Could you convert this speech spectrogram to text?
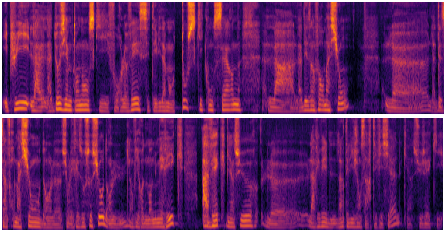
Et puis, la, deuxième tendance qu'il faut relever, c'est évidemment tout ce qui concerne la désinformation, la, désinformation dans le, sur les réseaux sociaux, dans l'environnement numérique, avec bien sûr l'arrivée de l'intelligence artificielle, qui est un sujet qui,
